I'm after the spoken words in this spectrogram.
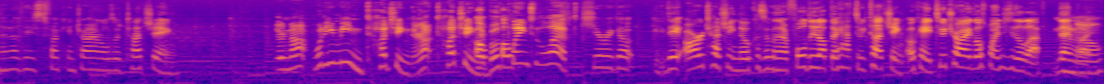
None of these fucking triangles are touching. They're not. What do you mean touching? They're not touching. They're Oh, both oh. pointing to the left. Here we go. They are touching though, because when they're folded up, they have to be touching. Okay, two triangles pointing to the left. Then no.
